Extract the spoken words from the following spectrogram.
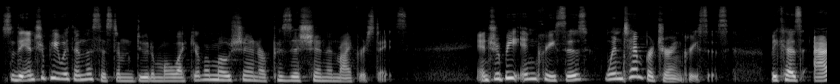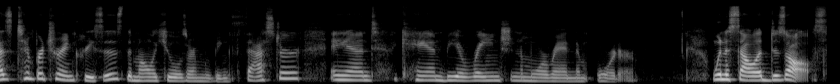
So the entropy within the system due to molecular motion or position and microstates. Entropy increases when temperature increases because as temperature increases, the molecules are moving faster and can be arranged in a more random order. When a solid dissolves,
